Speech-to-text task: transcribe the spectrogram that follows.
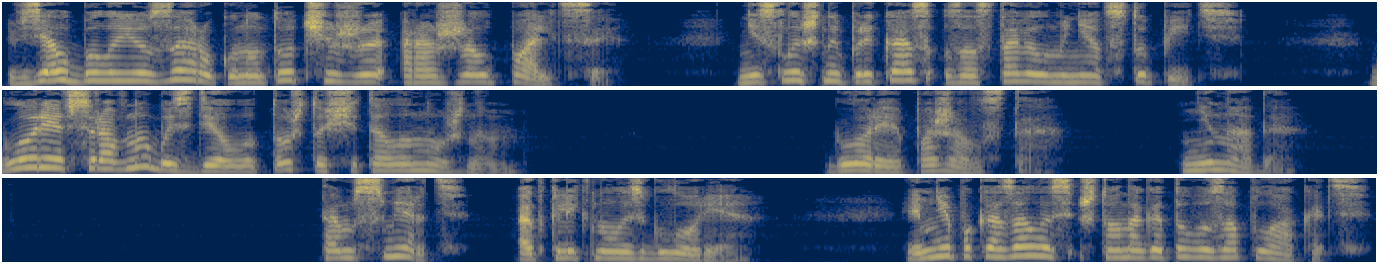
Взял было ее за руку, но тотчас же разжал пальцы. Неслышный приказ заставил меня отступить. Глория все равно бы сделала то, что считала нужным. «Глория, пожалуйста, не надо». «Там смерть», — откликнулась Глория. И мне показалось, что она готова заплакать.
